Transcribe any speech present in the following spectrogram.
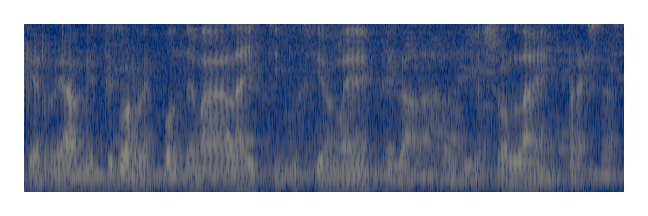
que realmente corresponde más a las instituciones privadas, a lo que son las empresas.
